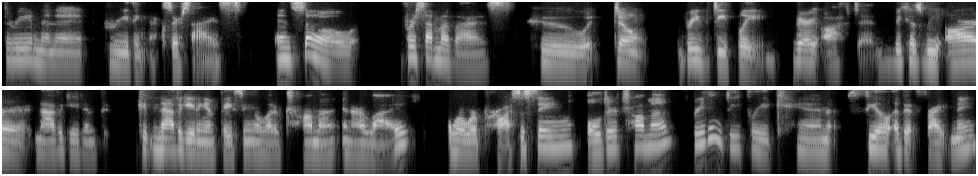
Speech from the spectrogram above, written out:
three minute breathing exercise. And so for some of us who don't breathe deeply very often because we are navigating navigating and facing a lot of trauma in our life or we're processing older trauma. Breathing deeply can feel a bit frightening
